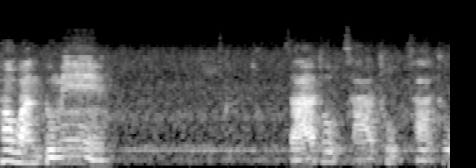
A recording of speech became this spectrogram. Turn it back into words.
พวันตุเม สาธุ สาธุ สาธุ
